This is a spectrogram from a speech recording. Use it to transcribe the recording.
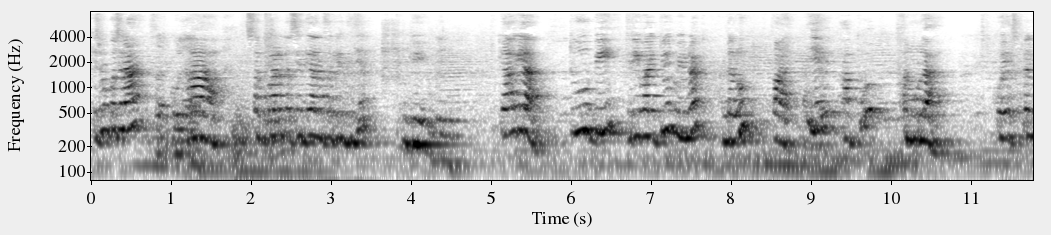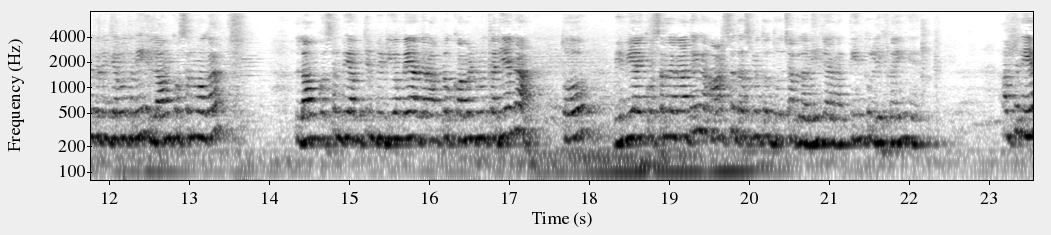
किसमें पूछ रहा है? हाँ सर्कुलर का सीधे आंसर लिख दीजिए। बी क्या हो गया? Two B three by two minute under root pi ये आपको फॉर्मूला है। कोई एक्सप्लेन करने की ज़रूरत नहीं। लॉन्ग क्वेश्चन होगा। लॉन्ग क्वेश्चन भी अंतिम वीडियो में अगर आप लोग कमेंट में करिएगा तो वीवीआई क्वेश्चन लगा देंगे। आठ से दस में तो दो चार लड़ ही जाएगा, तीन तो लिखना ही है। अब सुनिए,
